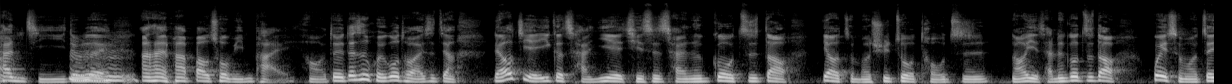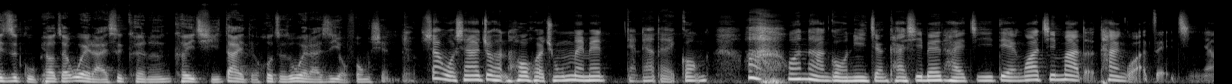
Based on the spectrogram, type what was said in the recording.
探级，对不对？那、嗯啊、他也怕报错名牌，哦，对。但是回过头来是这样，了解一个产业，其实才能够知道要怎么去做投资，然后也才能够知道。为什么这只股票在未来是可能可以期待的，或者是未来是有风险的？像我现在就很后悔，从妹妹点点的讲啊，我那五年前开始买台积电，我起码的探我这几年。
